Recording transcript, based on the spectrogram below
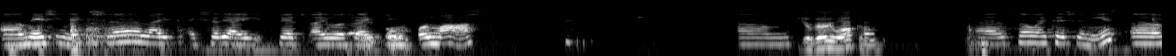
amazing lecture. Like, actually, I felt I was like in, on Mars. Um, You're very welcome. uh, so my question is, uh,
